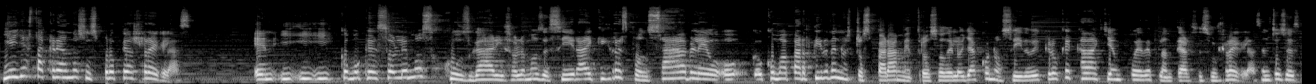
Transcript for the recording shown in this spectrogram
Y ella está creando sus propias reglas. Y, como que solemos juzgar y solemos decir, ay, qué irresponsable, o, como a partir de nuestros parámetros o de lo ya conocido, y creo que cada quien puede plantearse sus reglas. Entonces,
